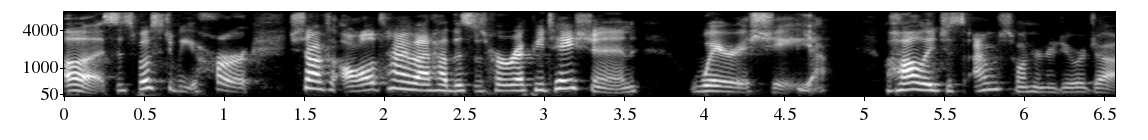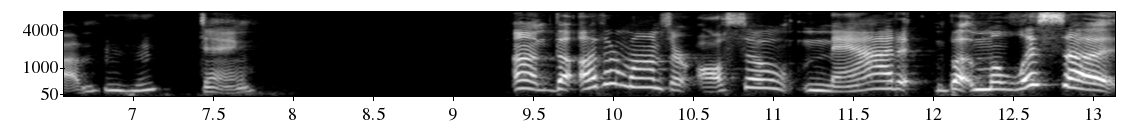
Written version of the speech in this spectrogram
us. It's supposed to be her. She talks all the time about how this is her reputation. Where is she? Yeah. Holly just I just want her to do her job. Mm-hmm. Dang. Um, the other moms are also mad, but Melissa,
